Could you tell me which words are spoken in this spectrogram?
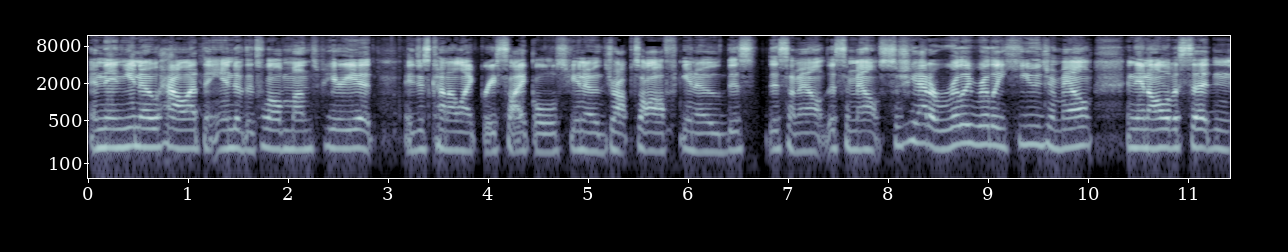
And then you know how at the end of the 12 month period, it just kind of like recycles, you know, drops off, you know, this, this amount, this amount. So she had a really, really huge amount. And then all of a sudden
